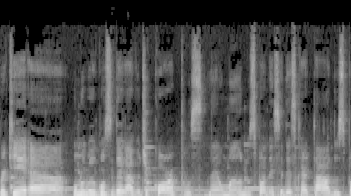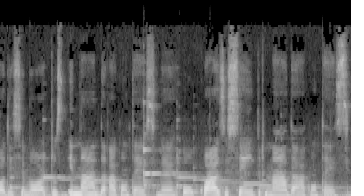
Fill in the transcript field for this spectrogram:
porque uh, um número considerável de corpos né, humanos podem ser descartados, podem ser mortos e nada acontece, né? ou quase sempre nada acontece.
